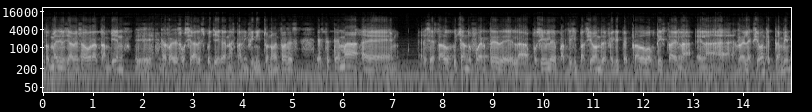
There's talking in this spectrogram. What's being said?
Los medios ya ves ahora también, eh, las redes sociales pues llegan hasta el infinito, ¿no? Entonces, este tema... Eh, se ha estado escuchando fuerte de la posible participación de Felipe Prado Bautista en la en la reelección que también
